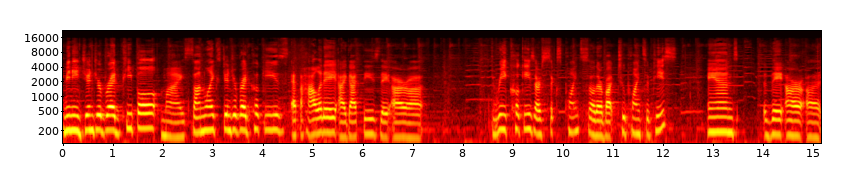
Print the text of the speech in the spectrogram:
Mini gingerbread people. My son likes gingerbread cookies at the holiday. I got these. They are uh, three cookies are six points, so they're about two points a piece. And they are uh,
